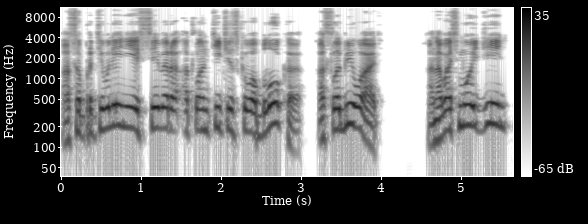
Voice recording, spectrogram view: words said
а сопротивление Североатлантического блока ослабевать. А на восьмой день,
